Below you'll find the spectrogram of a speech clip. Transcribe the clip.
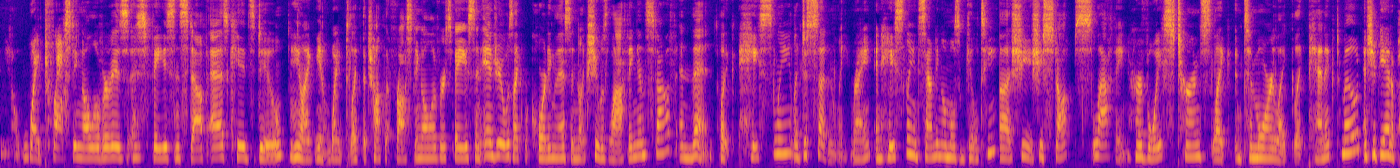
you know, wiped frosting all over his, his face and stuff, as kids do. He like, you know, wiped like the chocolate frosting all over his face. And Andrea was like recording this and like she was laughing and stuff. And then like hastily, like just suddenly, right? And hastily and sounding almost guilty, uh, she, she stops laughing. Her voice turns like into more like, like panicked mode. And she began apologizing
